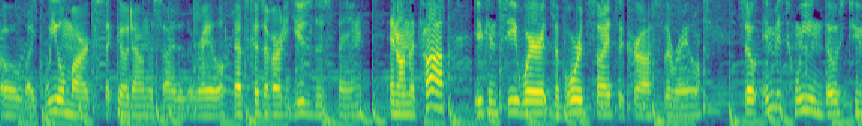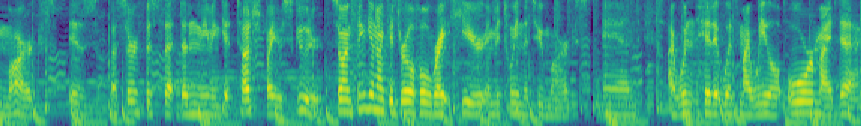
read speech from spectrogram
oh, like wheel marks that go down the side of the rail. That's because I've already used this thing. And on the top, you can see where the board slides across the rail. So in between those two marks is a surface that doesn't even get touched by your scooter. So I'm thinking I could drill a hole right here in between the two marks and I wouldn't hit it with my wheel or my deck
